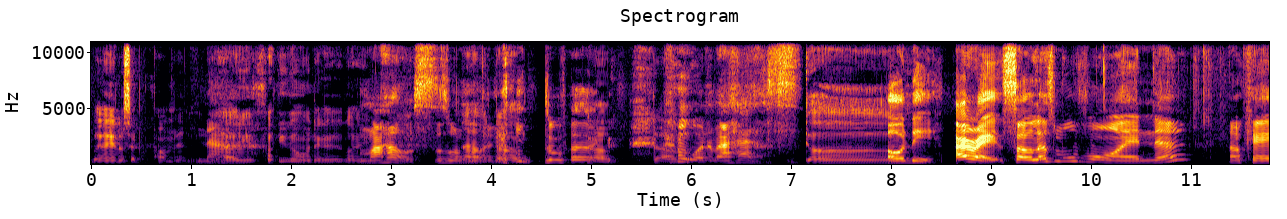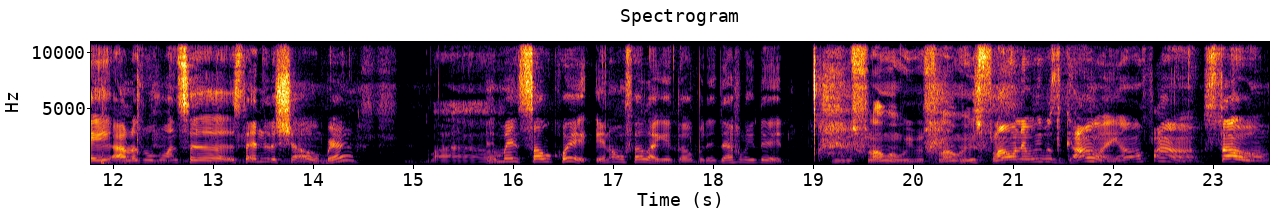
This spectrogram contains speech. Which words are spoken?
But ain't no separate apartment. Nah. How you fuck you going, nigga? Like, my house. That's what Nah, I'm going. Dub, I'm going to my house. duh. OD. All right, so let's move on. Okay, um, let's move on to it's the end of the show, bruh. Wow. It went so quick. It don't feel like it though, but it definitely did. We was flowing. We was flowing. We was flowing and we was going, you know, what I'm fine. So,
